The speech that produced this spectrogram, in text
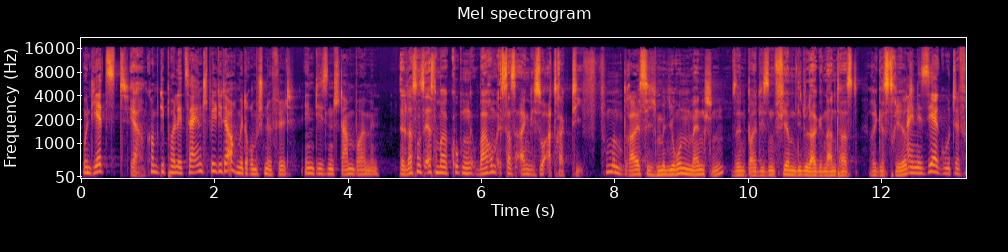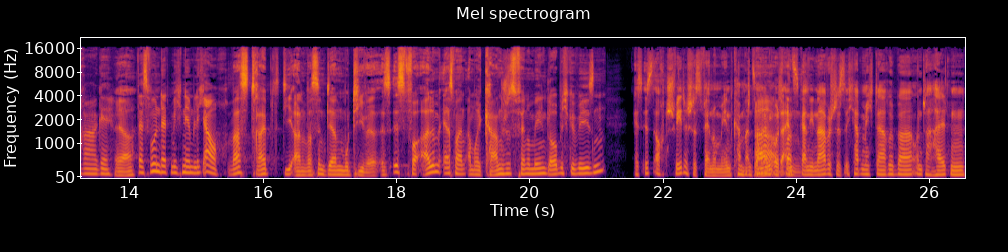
Und jetzt Ja. kommt die Polizei ins Spiel, die da auch mit rumschnüffelt in diesen Stammbäumen. Äh, Lass uns erst mal gucken, warum ist das eigentlich so attraktiv? 35 Millionen Menschen sind bei diesen Firmen, die du da genannt hast, registriert. Eine sehr gute Frage. Ja. Das wundert mich nämlich auch. Was treibt die an? Was sind deren Motive? Es ist vor allem erstmal ein amerikanisches Phänomen, glaube ich, gewesen. Es ist auch ein schwedisches Phänomen, kann man sagen, Ah, oder ein spannend. skandinavisches. Ich habe mich darüber unterhalten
